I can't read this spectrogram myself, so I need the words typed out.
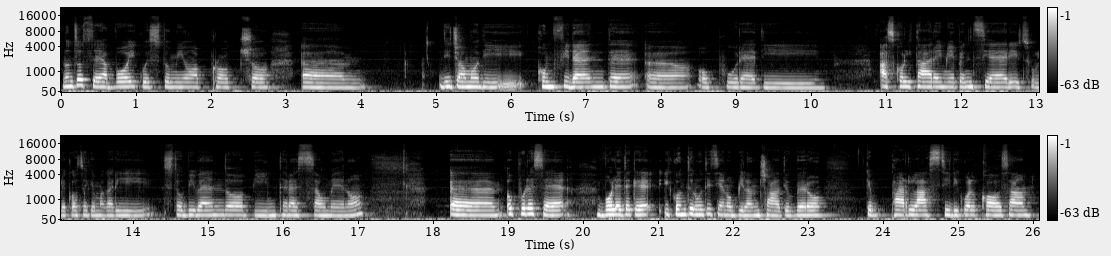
non so se a voi questo mio approccio ehm, diciamo di confidente eh, oppure di ascoltare i miei pensieri sulle cose che magari sto vivendo vi interessa o meno eh, oppure se volete che i contenuti siano bilanciati, ovvero che parlassi di qualcosa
